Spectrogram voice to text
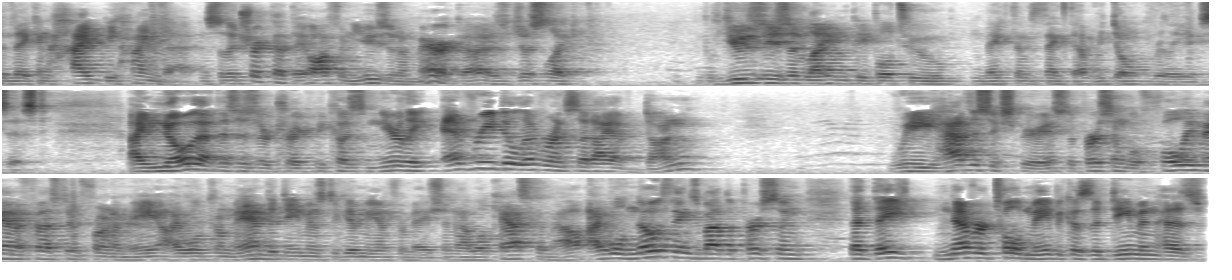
then they can hide behind that. And so the trick that they often use in America is just like use these enlightened people to make them think that we don't really exist. I know that this is their trick because nearly every deliverance that I have done, we have this experience. The person will fully manifest in front of me. I will command the demons to give me information. I will cast them out. I will know things about the person that they never told me because the demon has,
